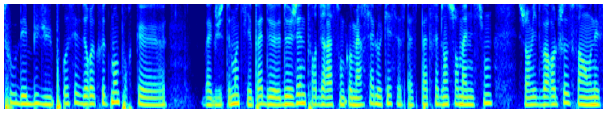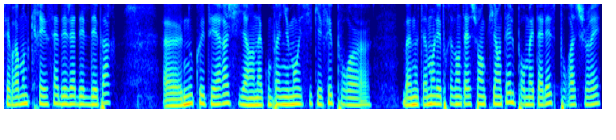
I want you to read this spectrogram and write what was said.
tout début du process de recrutement pour que, bah, justement qu'il n'y ait pas de, de, gêne pour dire à son commercial, ok, ça se passe pas très bien sur ma mission, j'ai envie de voir autre chose. Enfin, on essaie vraiment de créer ça déjà dès le départ. Euh, nous côté RH, il y a un accompagnement aussi qui est fait pour euh, bah, notamment les présentations en clientèle pour mettre à l'aise, pour rassurer,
